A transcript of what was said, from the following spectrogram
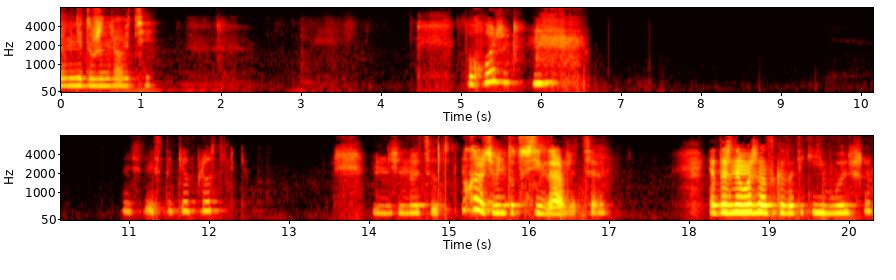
Красиво, мені дуже нравиться. Похоже. Есть такие вот блесточки. Мне очень нравится. Ну, короче, мне тут все нравятся. Я даже не можу сказать, какие больше.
